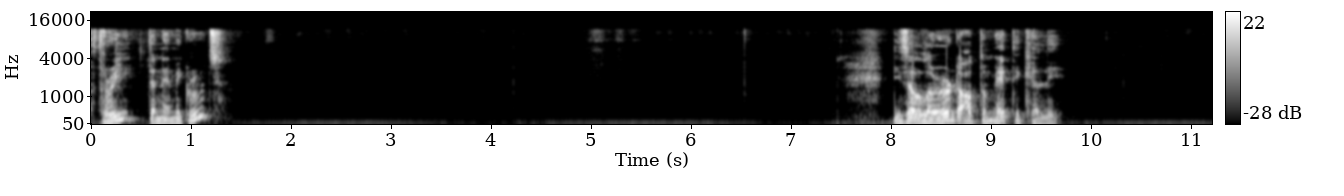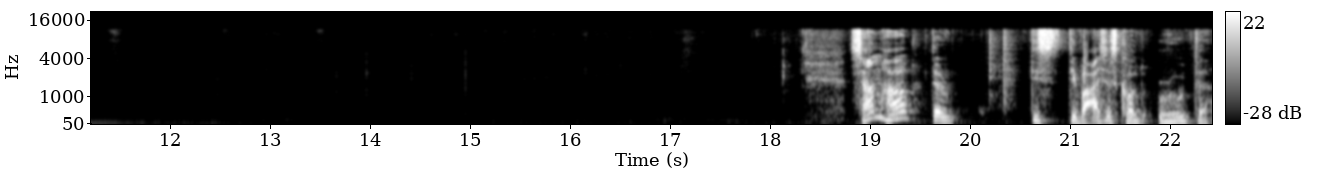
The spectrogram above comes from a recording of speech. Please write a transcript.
Three, dynamic routes. These are learned automatically. Somehow the, this device is called router,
